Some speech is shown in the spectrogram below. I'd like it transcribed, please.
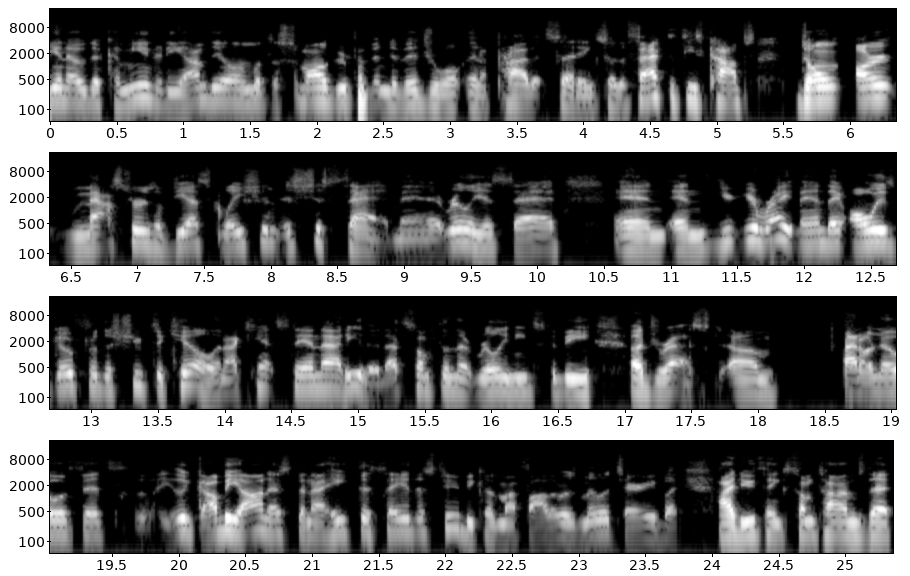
you know the community. I'm dealing with a small group of individual in a private setting. So the fact that these cops don't aren't masters of de-escalation it's just sad man. It really is sad. And and you're right man. They always go for the shoot to kill and i can't stand that either. That's something that really needs to be addressed. Um I don't know if it's like I'll be honest, and I hate to say this too because my father was military, but I do think sometimes that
